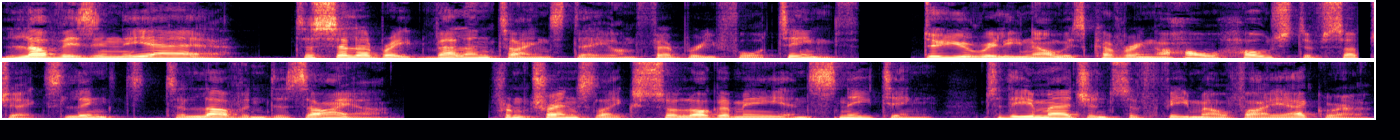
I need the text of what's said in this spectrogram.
Love is in the air. To celebrate Valentine's Day on February 14th, Do You Really Know is covering a whole host of subjects linked to love and desire. From trends like sologamy and sneeting to the emergence of female Viagra,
